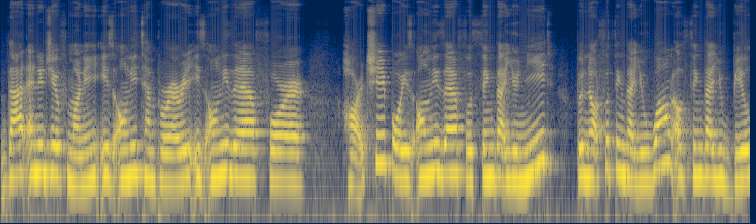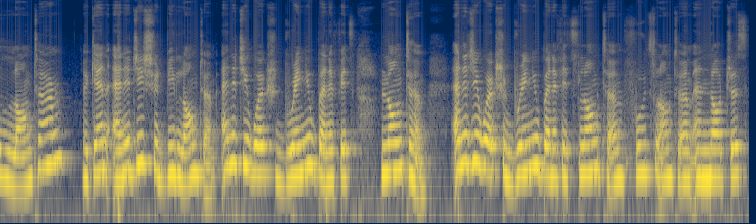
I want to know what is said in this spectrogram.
that energy of money is only temporary, is only there for hardship, or is only there for things that you need, but not for things that you want or things that you build long term. Again, energy should be long term. Energy work should bring you benefits long term. Energy work should bring you benefits long term, fruits long term, and not just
